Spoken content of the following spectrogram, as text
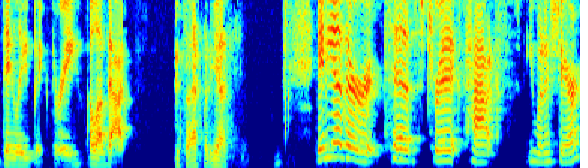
daily big three. I love that. Exactly. Yes. Any other tips, tricks, hacks you want to share?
